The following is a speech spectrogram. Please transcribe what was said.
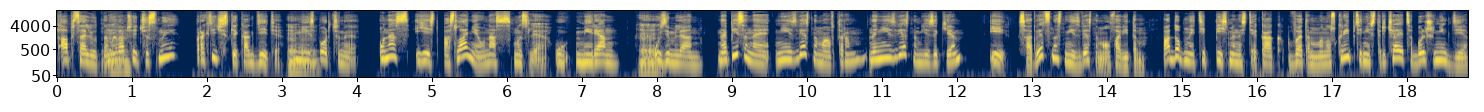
Абсолютно. Мы вообще честны, практически как дети, Мгм. не испорченные. У нас есть послание, у нас в смысле у мирян, у землян, написанное неизвестным автором на неизвестном языке и, соответственно, с неизвестным алфавитом. Подобный тип письменности, как в этом манускрипте, не встречается больше нигде.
